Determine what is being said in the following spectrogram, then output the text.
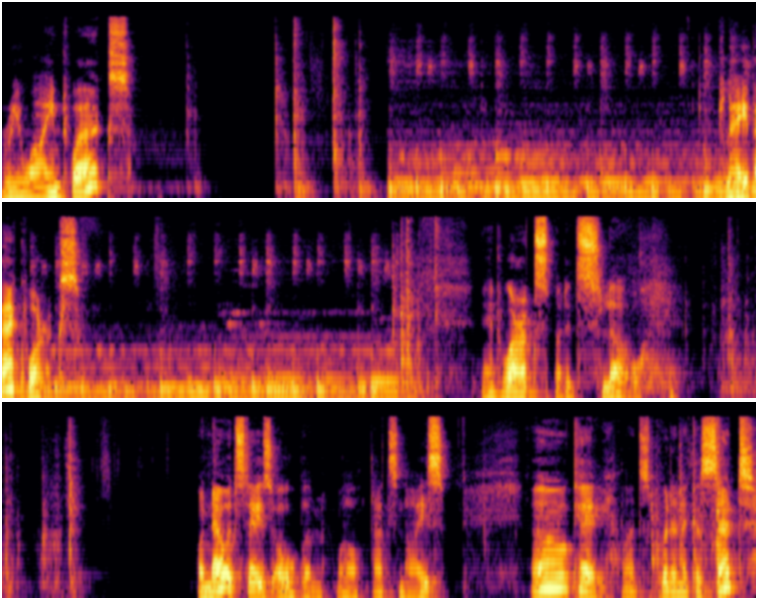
Rewind works. Playback works. It works, but it's slow. Oh, now it stays open. Well, that's nice. Okay, let's put in a cassette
